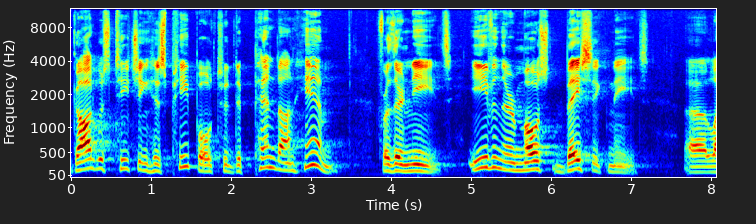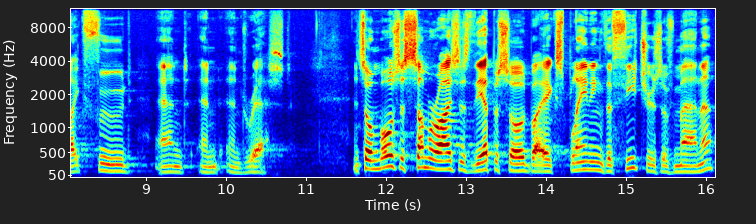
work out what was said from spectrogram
God was teaching His people to depend on Him for their needs, even their most basic needs, uh, like food and, and, and rest. And so Moses summarizes the episode by explaining the features of manna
